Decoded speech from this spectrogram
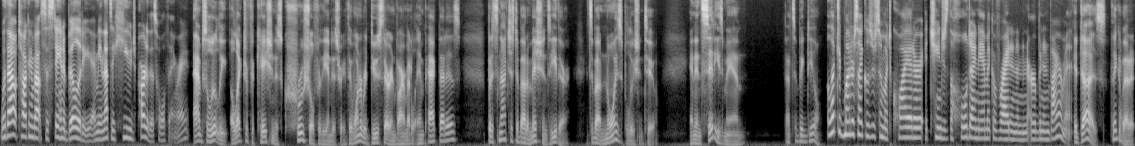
without talking about sustainability. I mean, that's a huge part of this whole thing, right? Absolutely. Electrification is crucial for the industry if they want to reduce their environmental impact, that is. But it's not just about emissions either. It's about noise pollution too. And in cities, man, that's a big deal. Electric motorcycles are so much quieter, it changes the whole dynamic of riding in an urban environment. It does. Think about it.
